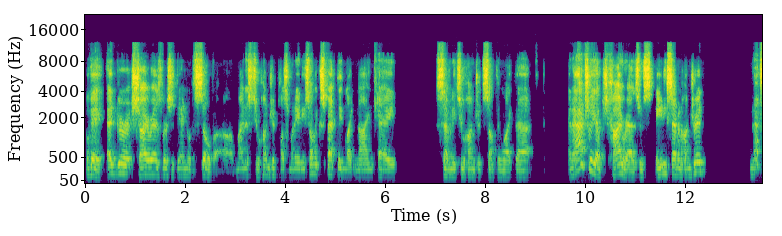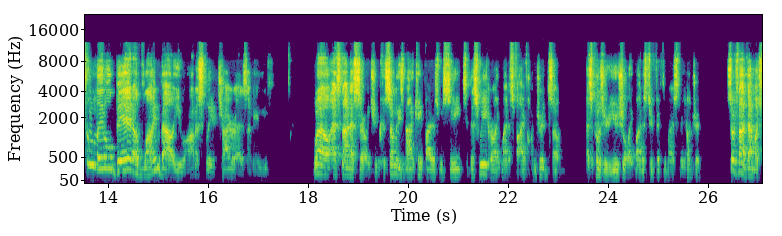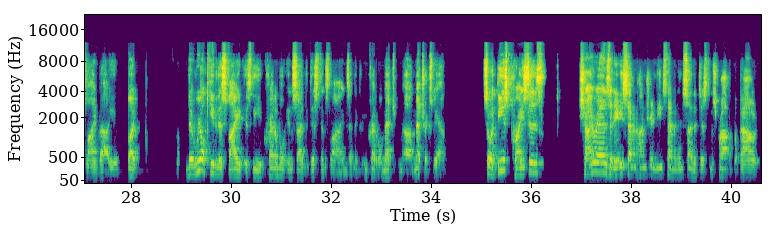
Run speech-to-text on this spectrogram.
Okay, Edgar Chairez versus Daniel De Silva, uh, minus 200 plus 180. So I'm expecting like 9K, 7,200, something like that. And actually, of Chairez, who's 8,700, that's a little bit of line value, honestly, at Chairez. I mean, well, that's not necessarily true because some of these 9K fighters we see to this week are like minus 500. So, as opposed to your usual like minus 250, minus 300. So, it's not that much line value. But the real key to this fight is the incredible inside the distance lines and the incredible met- uh, metrics we have. So, at these prices, Chairez at 8,700 needs to have an inside the distance prop of about,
